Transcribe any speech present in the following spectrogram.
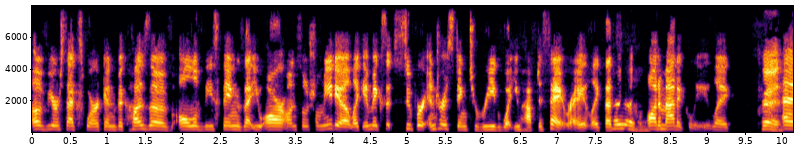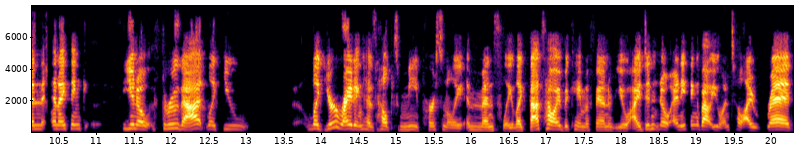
of your sex work and because of all of these things that you are on social media like it makes it super interesting to read what you have to say right like that's Good. automatically like Good. and and i think you know through that like you like your writing has helped me personally immensely like that's how i became a fan of you i didn't know anything about you until i read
